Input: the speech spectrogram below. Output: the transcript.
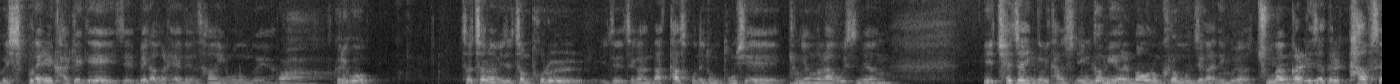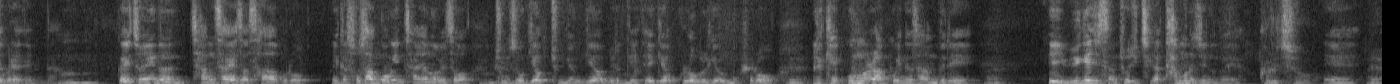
거의 10분의 1 가격에 이제 매각을 해야 되는 상황이 오는 거예요. 와, 그리고 저처럼 이제 점포를 이제 제가 한 나- 다섯 군데 정도 동시에 경영을 하고 있으면 음. 이 최저임금이 단순 임금이 얼마 오른 그런 문제가 아니고요. 중간 관리자들을 다 없애버려야 됩니다. 음, 그러니까 저희는 장사에서 사업으로 그러니까 소상공인 자영업에서 음. 중소기업, 중견기업 이렇게 대기업, 글로벌 기업을 목표로 예. 이렇게 꿈을 안고 있는 사람들이 예. 이 위계질상 조직체가 다 무너지는 거예요. 그렇죠. 예. 예.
